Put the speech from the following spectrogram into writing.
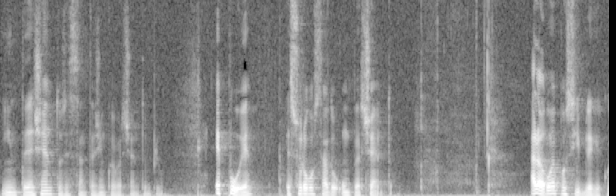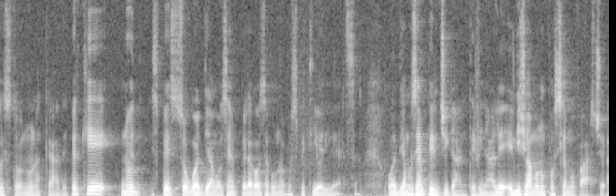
in 365% in più. Eppure è solo costato 1%. Allora, com'è possibile che questo non accade? Perché noi spesso guardiamo sempre la cosa con una prospettiva diversa, guardiamo sempre il gigante finale e diciamo non possiamo farcela.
